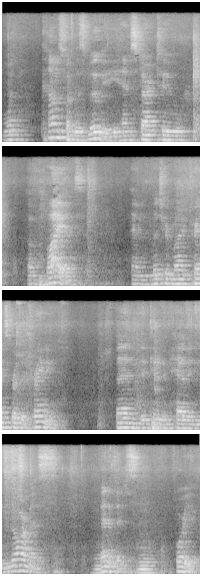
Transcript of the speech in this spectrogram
what comes from this movie and start to apply it and let your mind transfer the training, then it can have enormous mm. benefits mm. for you.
